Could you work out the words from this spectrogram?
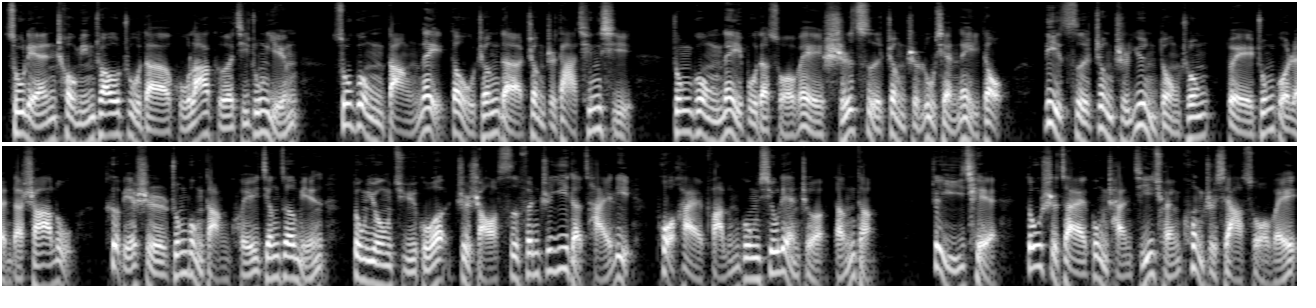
苏联臭名昭著的古拉格集中营、苏共党内斗争的政治大清洗、中共内部的所谓十次政治路线内斗、历次政治运动中对中国人的杀戮，特别是中共党魁江泽民动用举国至少四分之一的财力迫害法轮功修炼者等等，这一切。都是在共产集权控制下所为，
